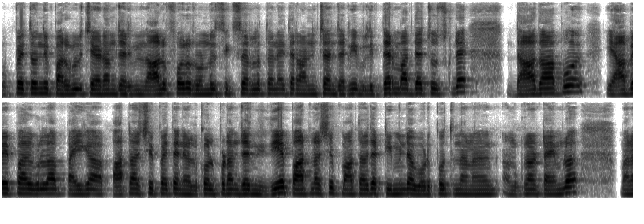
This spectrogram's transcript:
ముప్పై తొమ్మిది పరుగులు చేయడం జరిగింది. నాలుగు ఫోర్ రెండు సిక్సర్లతో అయితే రాణించడం జరిగింది. వీళ్ళిద్దరి మధ్య చూసుకుంటే దాదాపు యాభై పరుగుల పైగా పార్ట్నర్షిప్ అయితే నెలకొల్పడం జరిగింది. ఇదే పార్ట్నర్షిప్ మాత్రం అయితే టీమిండియా అని అనుకున్న టైంలో మన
